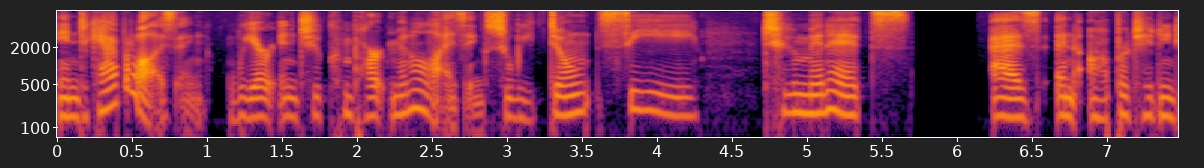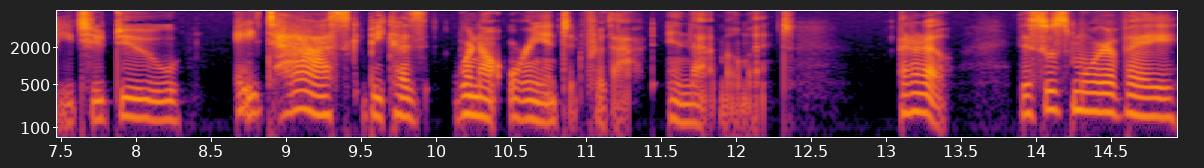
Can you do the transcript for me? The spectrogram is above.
into capitalizing. We are into compartmentalizing. So we don't see two minutes as an opportunity to do a task because we're not oriented for that in that moment. I don't know. This was more of a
